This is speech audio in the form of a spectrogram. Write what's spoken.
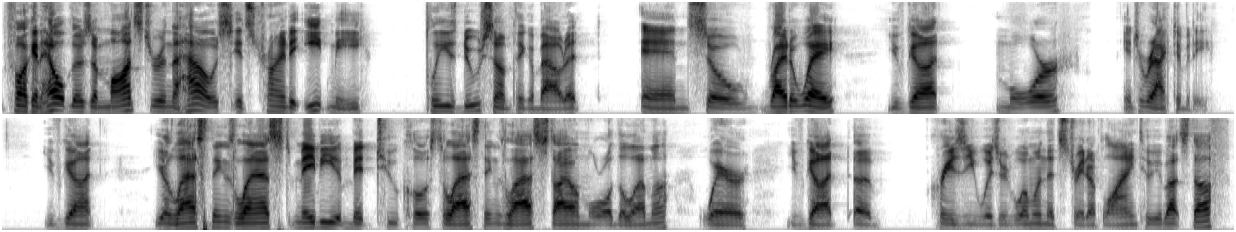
fucking help, there's a monster in the house. It's trying to eat me. Please do something about it. And so right away, you've got more interactivity. You've got your last things last, maybe a bit too close to last things last style moral dilemma, where you've got a crazy wizard woman that's straight up lying to you about stuff.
